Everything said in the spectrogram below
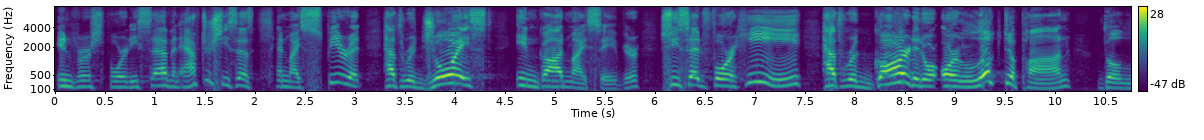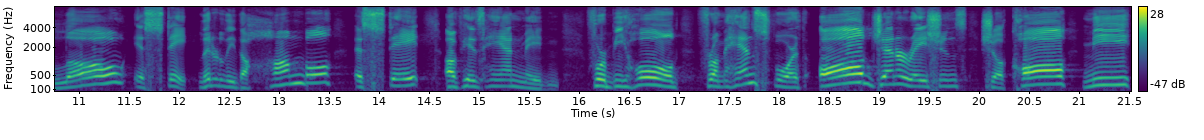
in verse 47, after she says, And my spirit hath rejoiced in God my Savior, she said, For he hath regarded or, or looked upon the low estate, literally the humble estate of his handmaiden. For behold, from henceforth all generations shall call me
